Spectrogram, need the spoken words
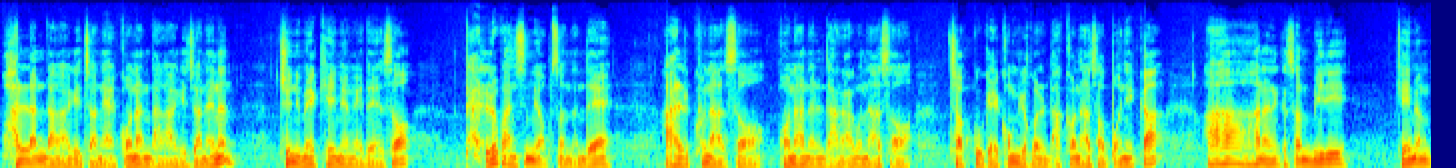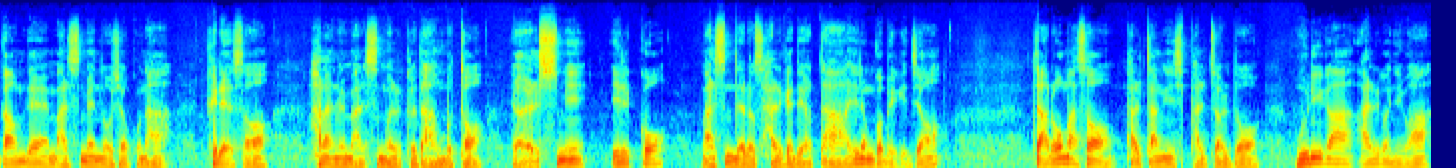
환난 당하기 전에 고난 당하기 전에는 주님의 계명에 대해서 별로 관심이 없었는데 앓고 나서 고난을 당하고 나서 적국의 공격을 받고 나서 보니까 아 하나님께서 미리 계명 가운데 말씀해 놓으셨구나. 그래서 하나님의 말씀을 그 다음부터 열심히 읽고 말씀대로 살게 되었다. 이런 고백이죠. 자, 로마서 8장 28절도 우리가 알거니와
